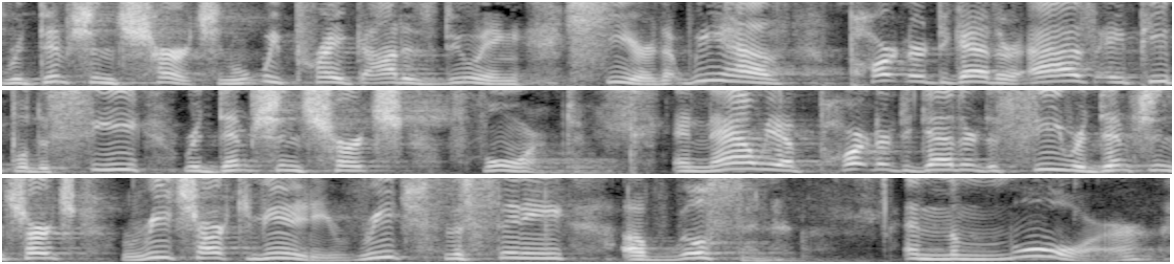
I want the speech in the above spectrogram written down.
Redemption Church and what we pray God is doing here, that we have partnered together as a people to see Redemption Church formed. And now we have partnered together to see Redemption Church reach our community, reach the city of Wilson. And the more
